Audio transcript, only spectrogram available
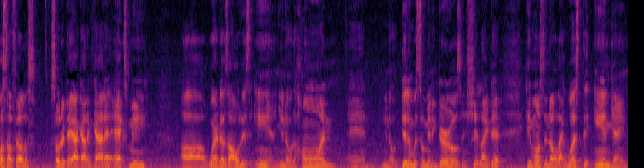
What's up, fellas? So today I got a guy that asked me, uh, where does all this end? You know, the horn and, you know, dealing with so many girls and shit like that. He wants to know, like, what's the end game?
